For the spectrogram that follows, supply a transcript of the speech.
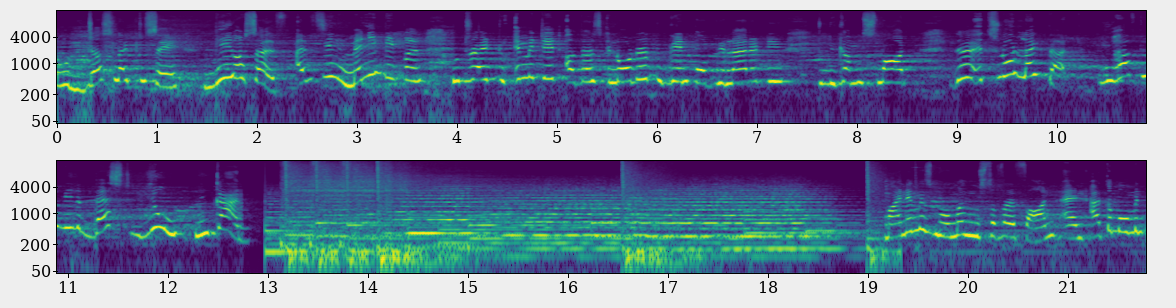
would just like to say, be yourself. I've seen many people who try to imitate others in order to gain popularity, to become smart. It's not like that. You have to be the best you you can. Mustafa Irfan and at the moment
